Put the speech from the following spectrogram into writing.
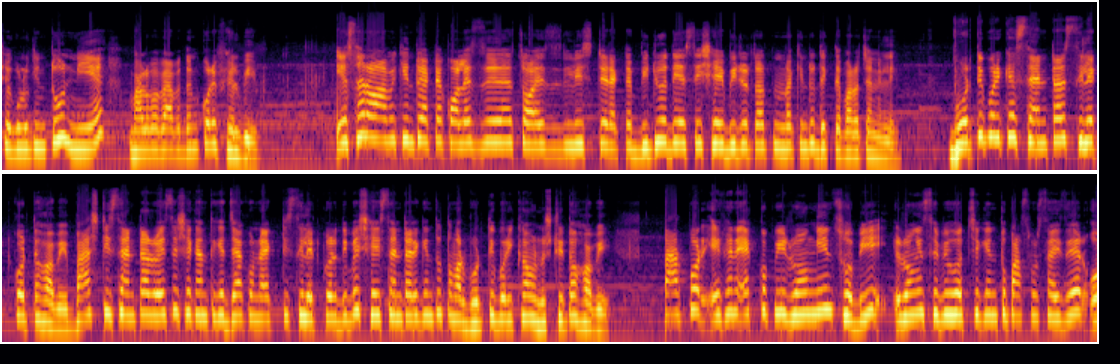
সেগুলো কিন্তু নিয়ে ভালোভাবে আবেদন করে ফেলবি। এছাড়াও আমি কিন্তু একটা কলেজ চয়েস লিস্টের একটা ভিডিও দিয়েছি। সেই ভিডিওটা তোমরা কিন্তু দেখতে পারো চ্যানেলে ভর্তি পরীক্ষার সেন্টার সিলেক্ট করতে হবে। বাসটি সেন্টার রয়েছে, সেখান থেকে যা কোনো একটি সিলেক্ট করে দিবে, সেই সেন্টারে কিন্তু তোমার ভর্তি পরীক্ষা অনুষ্ঠিত হবে। তারপর এখানে এক কপি রঙিন ছবি। রঙিন ছবি হচ্ছে কিন্তু পাসপোর্ট সাইজের ও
